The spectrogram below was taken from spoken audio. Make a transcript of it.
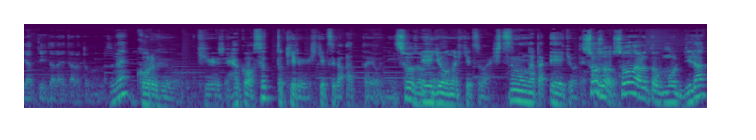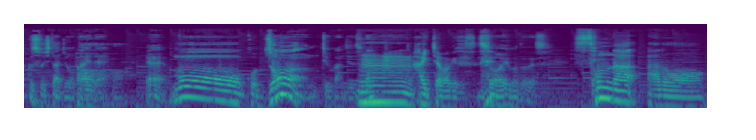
やっていただいたらと思いますね。ゴルフを100をスッと切る秘訣があったように、そうそう営業の秘訣は質問型営業で。そうそう、そうなるともうリラックスした状態で。ええ、もう、こう、ゾーンっていう感じですね。入っちゃうわけですね。そういうことです。そんな、あの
